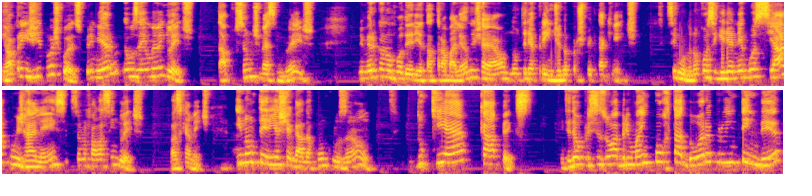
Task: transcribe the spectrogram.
Eu aprendi duas coisas. Primeiro, eu usei o meu inglês, tá? Porque se eu não tivesse inglês, primeiro que eu não poderia estar trabalhando em Israel, não teria aprendido a prospectar cliente. Segundo, não conseguiria negociar com o israelense se eu não falasse inglês, basicamente. E não teria chegado à conclusão do que é CAPEX. Entendeu? Precisou abrir uma importadora para eu entender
